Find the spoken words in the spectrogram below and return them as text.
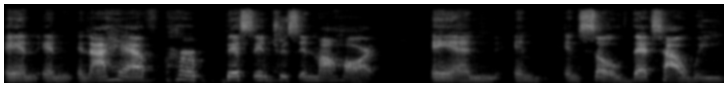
and and and I have her best interest in my heart, and and and so that's how we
